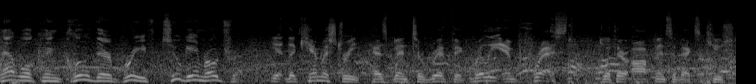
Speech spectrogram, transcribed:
That will conclude their brief two-game road trip. Yeah, the chemistry has been terrific. Really impressed with their offensive execution.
